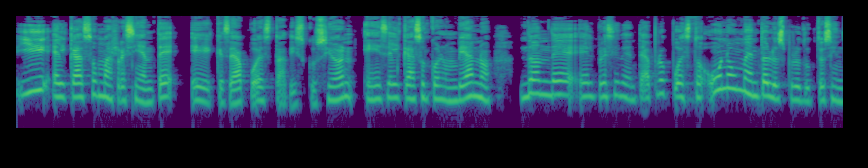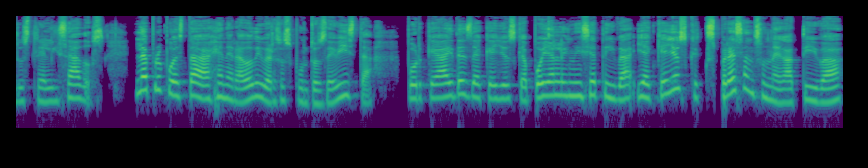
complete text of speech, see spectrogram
Y el caso más reciente eh, que se ha puesto a discusión es el caso colombiano, donde el presidente ha propuesto un aumento de los productos industrializados. La propuesta ha generado diversos puntos de vista, porque hay desde aquellos que apoyan la iniciativa y aquellos que expresan su negativa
